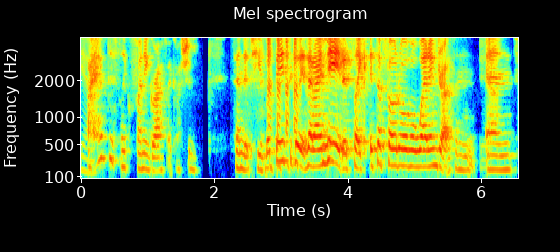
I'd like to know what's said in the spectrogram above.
yeah. I have this like funny graphic. I should send it to you. But basically that I made, it's like it's a photo of a wedding dress and Yeah. and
